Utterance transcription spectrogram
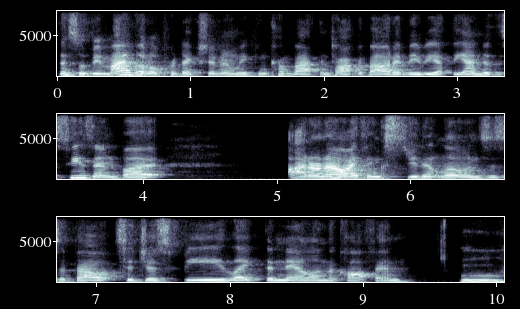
This will be my little prediction, and we can come back and talk about it maybe at the end of the season. But I don't know. I think student loans is about to just be like the nail in the coffin. Ooh.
